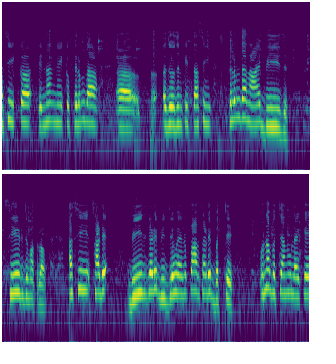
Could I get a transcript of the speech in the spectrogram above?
ਅਸੀਂ ਇੱਕ, ਇਹਨਾਂ ਨੇ ਇੱਕ ਫਿਲਮ ਦਾ ਆਯੋਜਨ ਕੀਤਾ ਸੀ। ਫਿਲਮ ਦਾ ਨਾਮ ਹੈ ਬੀਜ, ਸੀਡਜ਼ ਮਤਲਬ। ਅਸੀਂ ਸਾਡੇ ਬੀਜ ਜਿਹੜੇ ਬੀਜੇ ਹੋਏ ਨੇ, ਭਾਵ ਸਾਡੇ ਬੱਚੇ, ਉਹਨਾਂ ਬੱਚਿਆਂ ਨੂੰ ਲੈ ਕੇ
